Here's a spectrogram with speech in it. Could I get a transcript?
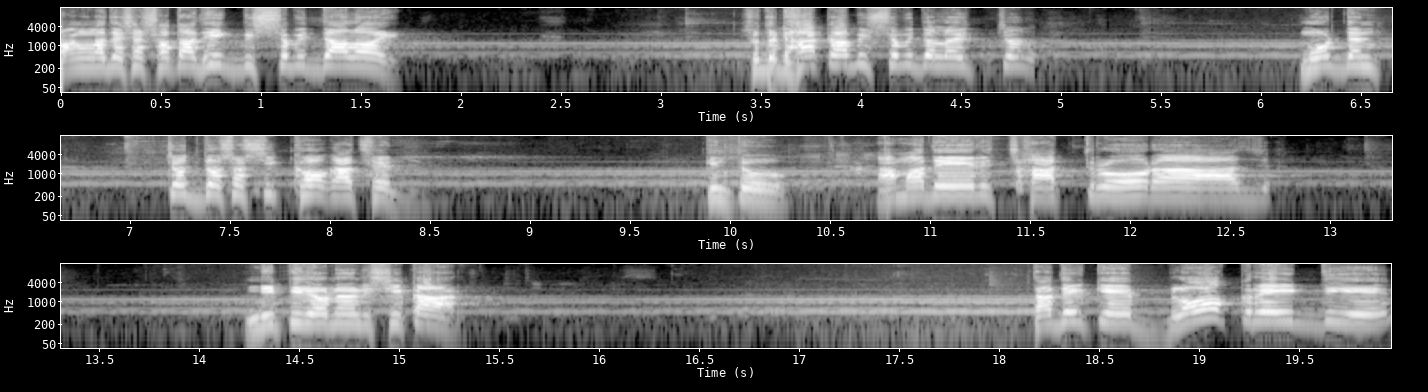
বাংলাদেশের শতাধিক বিশ্ববিদ্যালয়, শুধু ঢাকা বিশ্ববিদ্যালয় মোর দেন চোদ্দশো শিক্ষক আছেন। কিন্তু আমাদের ছাত্ররা নিপীড়নের শিকার। তাদেরকে ব্লক রেড দিয়ে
